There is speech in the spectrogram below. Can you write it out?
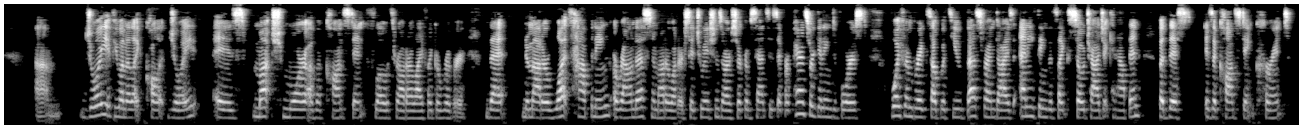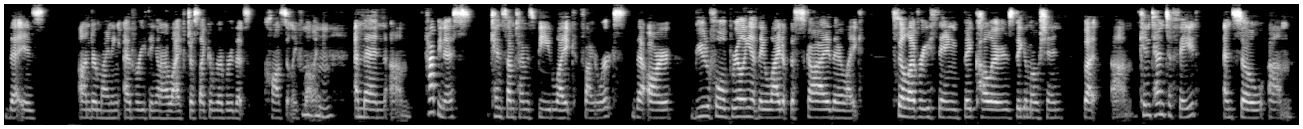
um, joy, if you want to like call it joy, is much more of a constant flow throughout our life, like a river. That no matter what's happening around us, no matter what our situations, our circumstances, if our parents are getting divorced, boyfriend breaks up with you, best friend dies, anything that's like so tragic can happen. But this is a constant current that is undermining everything in our life, just like a river that's constantly flowing. Mhm. And then um, happiness can sometimes be like fireworks that are beautiful, brilliant. They light up the sky. They're like fill everything, big colors, big emotion, but um, can tend to fade. And so um,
